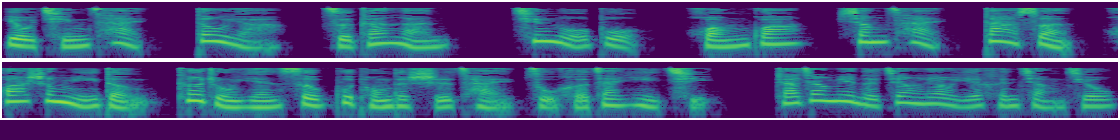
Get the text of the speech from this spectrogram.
有芹菜、豆芽、紫甘蓝、青萝卜、黄瓜、香菜、大蒜。花生米等各种颜色不同的食材组合在一起，炸酱面的酱料也很讲究，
